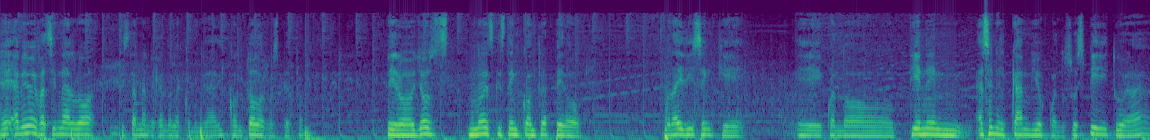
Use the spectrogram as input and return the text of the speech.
Eh, a mí me fascina algo que está manejando la comunidad y con todo respeto. Pero yo no es que esté en contra, pero por ahí dicen que eh, cuando tienen, hacen el cambio, cuando su espíritu, ¿verdad?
